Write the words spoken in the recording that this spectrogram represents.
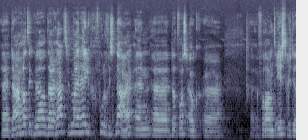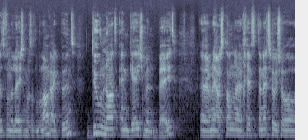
Eh, daar had ik wel, daar raakte het mij een hele gevoelige snaar. En eh, dat was ook, vooral in het eerste gedeelte van de lezing was dat een belangrijk punt. Do not engagement bait. Nou ja, Stan geeft het daarnet sowieso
